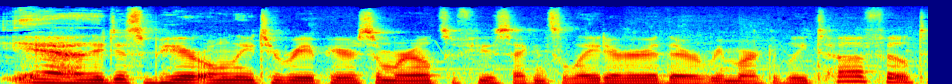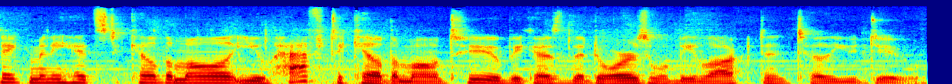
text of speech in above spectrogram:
Yeah, they disappear only to reappear somewhere else a few seconds later. They're remarkably tough. It'll take many hits to kill them all. You have to kill them all too, because the doors will be locked until you do.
